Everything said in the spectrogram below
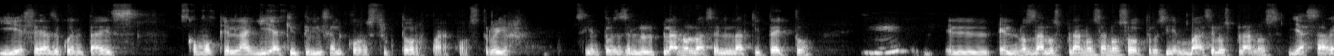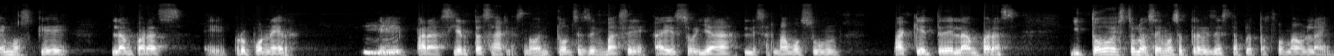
y ese, haz de cuenta, es como que la guía que utiliza el constructor para construir. Sí, entonces el, plano lo hace el arquitecto él, nos da los planos a nosotros y en base a los planos ya sabemos qué lámparas eh, proponer eh, para ciertas áreas, ¿no? Entonces, en base a eso ya les armamos un paquete de lámparas y todo esto lo hacemos a través de esta plataforma online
